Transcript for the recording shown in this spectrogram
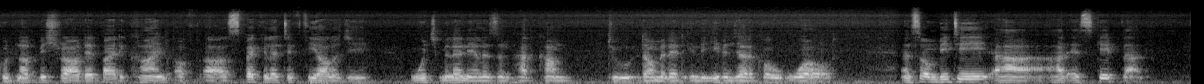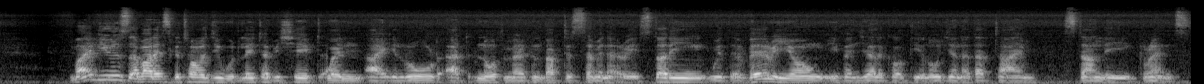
could not be shrouded by the kind of uh, speculative theology which millennialism had come to dominate in the evangelical world. And so Mbiti uh, had escaped that. My views about eschatology would later be shaped when I enrolled at North American Baptist Seminary, studying with a very young evangelical theologian at that time, Stanley Grenz,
